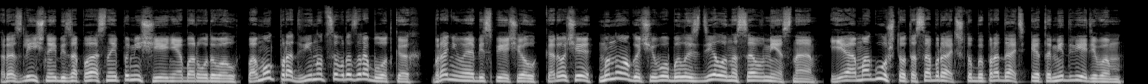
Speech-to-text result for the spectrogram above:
Различные безопасные помещения оборудовал. Помог продвинуться в разработках. Броню обеспечил. Короче, много чего было сделано совместно. Я могу что-то собрать, чтобы продать это Медведевым,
